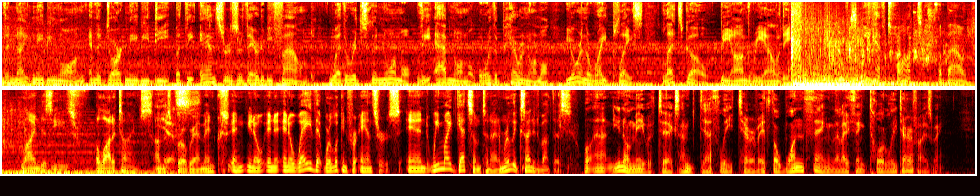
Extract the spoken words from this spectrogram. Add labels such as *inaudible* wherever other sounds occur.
The night may be long and the dark may be deep, but the answers are there to be found. Whether it's the normal, the abnormal, or the paranormal, you're in the right place. Let's go beyond reality. We have talked about Lyme disease a lot of times on this Yes. program, and and you know, in a, in a way that we're looking for answers, and we might get some tonight. I'm really excited about this. Well, and you know me with ticks. I'm deathly terrified. It's the one thing that I think totally terrifies me.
